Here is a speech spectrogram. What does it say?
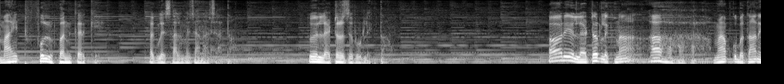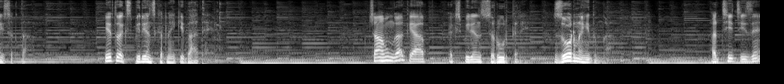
माइट फुल बन करके अगले साल में जाना चाहता हूँ। तो ये लेटर ज़रूर लिखता हूँ। और ये लेटर लिखना आ हा हा हा मैं आपको बता नहीं सकता। ये तो एक्सपीरियंस करने की बात है। चाहूँगा कि आप एक्सपीरियंस ज़रूर करें। ज़ोर नहीं दूँगा। अच्छी चीज़ें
